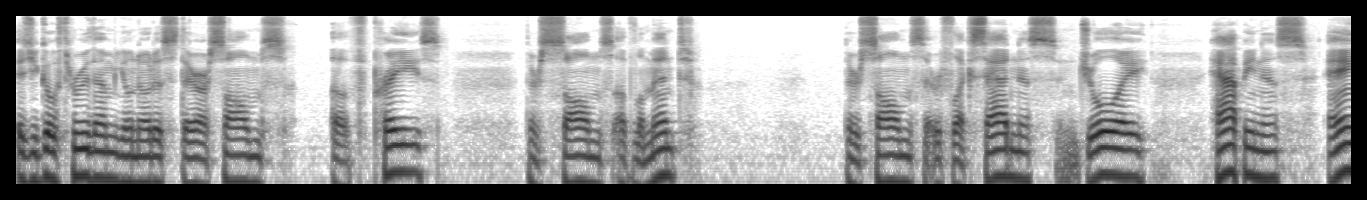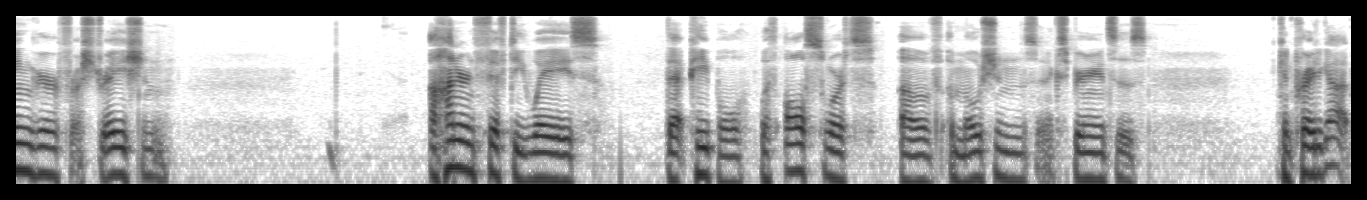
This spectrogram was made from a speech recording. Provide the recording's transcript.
as you go through them, you'll notice there are psalms of praise, there's psalms of lament, there's psalms that reflect sadness and joy, happiness, anger, frustration. 150 ways that people with all sorts of emotions and experiences can pray to God.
